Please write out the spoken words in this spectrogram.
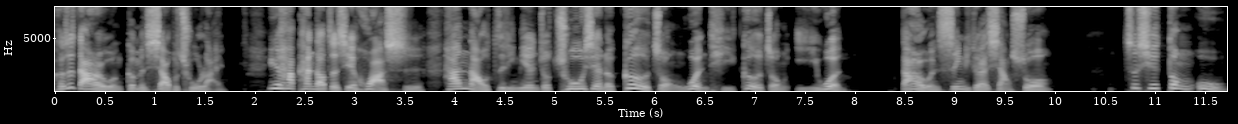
可是达尔文根本笑不出来，因为他看到这些化石，他脑子里面就出现了各种问题、各种疑问。达尔文心里就在想说：这些动物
